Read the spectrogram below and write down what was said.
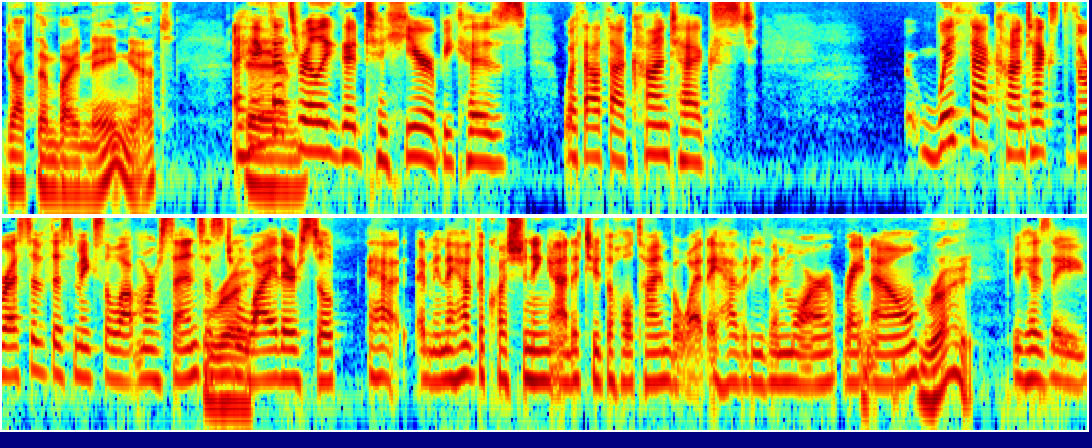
got them by name yet. I think that's really good to hear because without that context, with that context, the rest of this makes a lot more sense as to why they're still. Ha- I mean, they have the questioning attitude the whole time, but why they have it even more right now Right. because they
